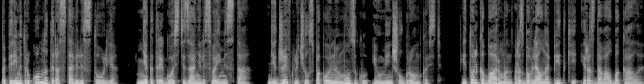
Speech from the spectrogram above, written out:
По периметру комнаты расставили стулья. Некоторые гости заняли свои места. Диджей включил спокойную музыку и уменьшил громкость. И только бармен разбавлял напитки и раздавал бокалы.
